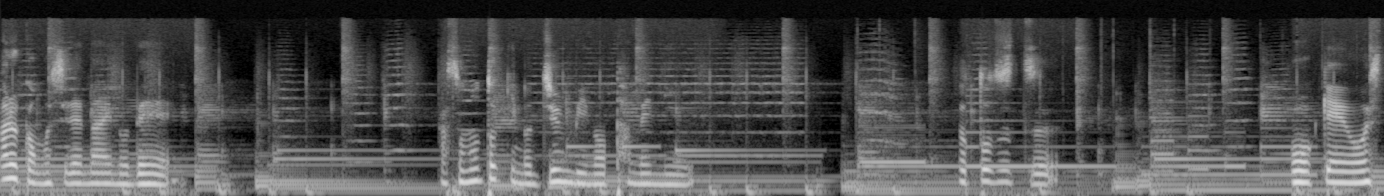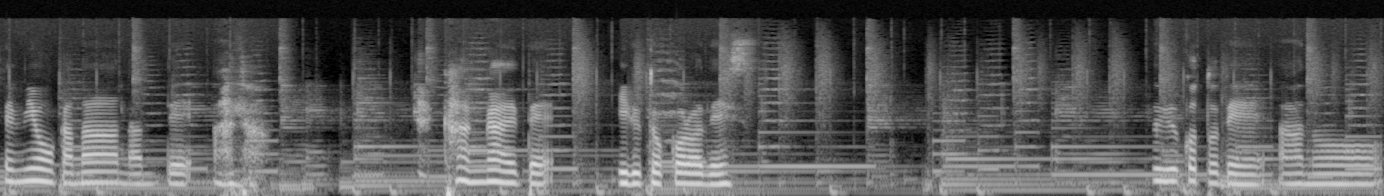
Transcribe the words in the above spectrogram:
あるかもしれないので、その時の準備のために、ちょっとずつ冒険をしてみようかななんて、あの 考えているところです。ということで、あの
